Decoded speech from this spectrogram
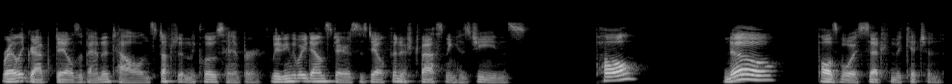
Riley grabbed Dale's abandoned towel and stuffed it in the clothes hamper, leading the way downstairs as Dale finished fastening his jeans. Paul? No, Paul's voice said from the kitchen.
